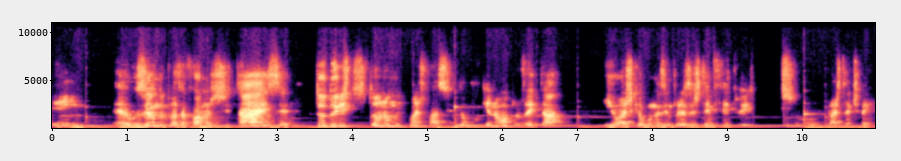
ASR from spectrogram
em, é, usando plataformas digitais, é, tudo isso se tornou muito mais fácil. Então, por que não aproveitar? E eu acho que algumas empresas têm feito isso bastante bem.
